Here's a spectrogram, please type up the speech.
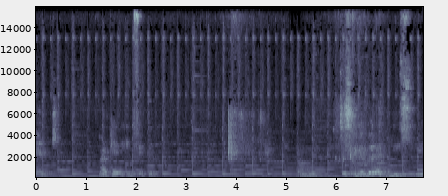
and not get infected. Um, just remember it needs to be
